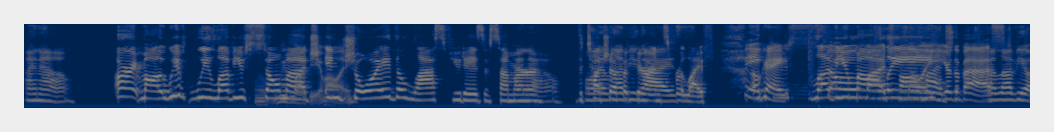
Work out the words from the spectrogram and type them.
I know. All right, Molly, we we love you so we much. You, Enjoy the last few days of summer. The well, touch up appearance for life. Thank okay, you love so you, Molly. Much, Molly. You're the best. I love you.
